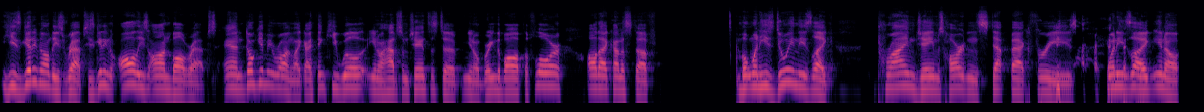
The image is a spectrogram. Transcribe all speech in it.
he's getting all these reps, he's getting all these on ball reps, and don't get me wrong, like I think he will you know have some chances to you know bring the ball up the floor, all that kind of stuff. But when he's doing these like prime James Harden step back threes, when he's like you know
